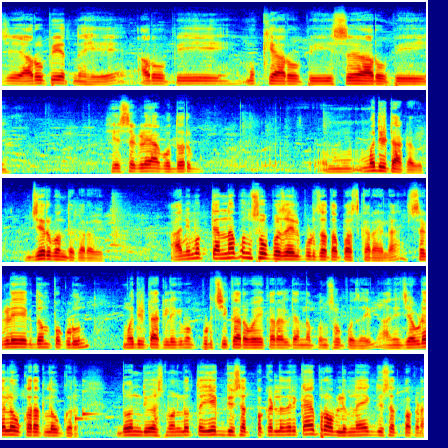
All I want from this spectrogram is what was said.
जे आरोपी आहेत ना हे आरोपी मुख्य आरोपी सह आरोपी हे सगळे अगोदरमध्ये टाकावेत जेरबंद करावेत. आणि मग त्यांना पण सोपं जाईल पुढचा तपास करायला. सगळे एकदम पकडून मध्ये टाकले की मग पुढची कारवाई करायला त्यांना पण सोपं जाईल. आणि जेवढ्या लवकरात लवकर दोन दिवस म्हणलो तर एक दिवसात पकडलं तरी काय प्रॉब्लेम नाही एक दिवसात पकडा.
